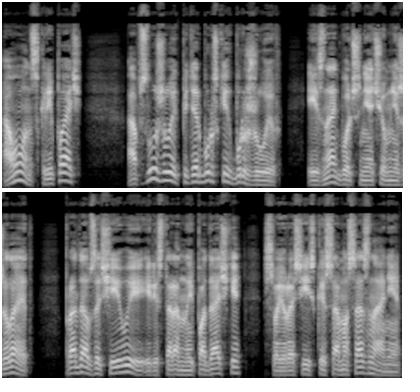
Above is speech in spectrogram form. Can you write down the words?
а он, скрипач, обслуживает петербургских буржуев и знать больше ни о чем не желает, продав за чаевые и ресторанные подачки свое российское самосознание.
